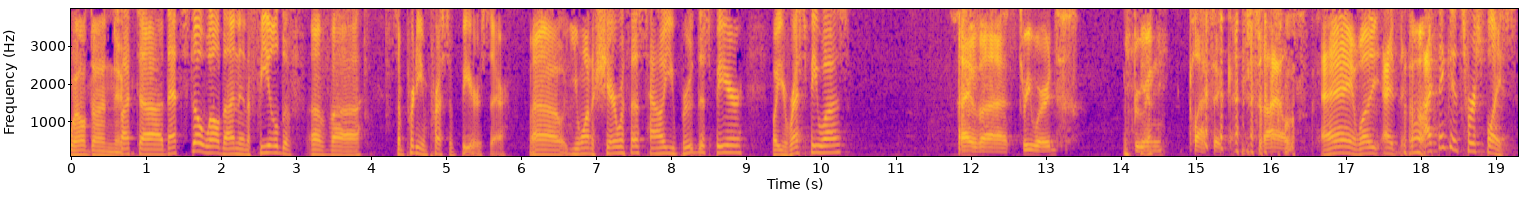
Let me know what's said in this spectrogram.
Well done, Nick. but uh, that's still well done in a field of of uh, some pretty impressive beers there. Uh, you want to share with us how you brewed this beer, what your recipe was? I have uh, three words: brewing classic styles. Hey, well, I, I think it's first place.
